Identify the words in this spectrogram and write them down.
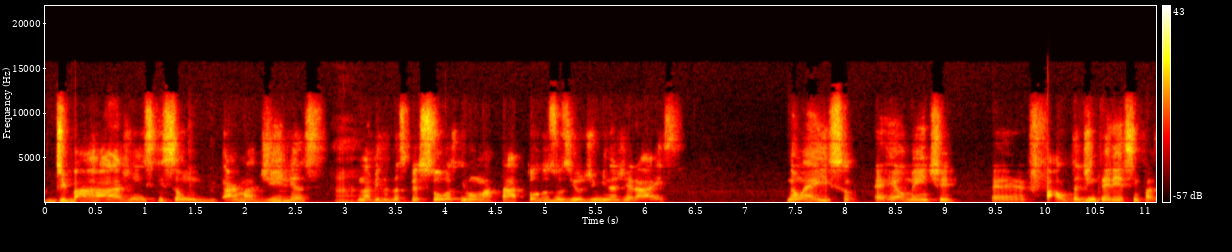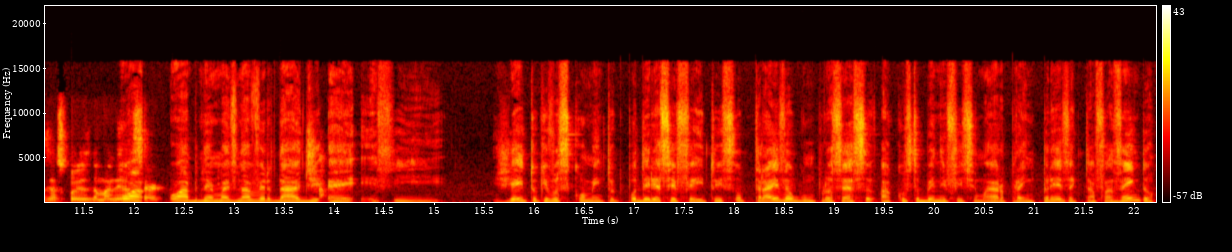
de barragens que são armadilhas Ah. na vida das pessoas, que vão matar todos os rios de Minas Gerais. Não é isso. É realmente é, falta de interesse em fazer as coisas da maneira A- certa. ô, Abner, mas na verdade, é esse jeito que você comentou que poderia ser feito, isso traz algum processo a custo-benefício maior para a empresa que está fazendo?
